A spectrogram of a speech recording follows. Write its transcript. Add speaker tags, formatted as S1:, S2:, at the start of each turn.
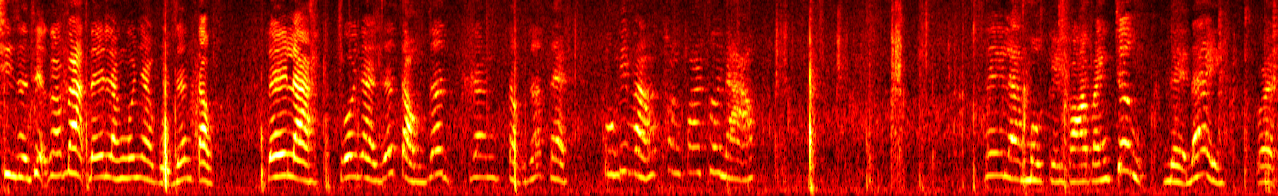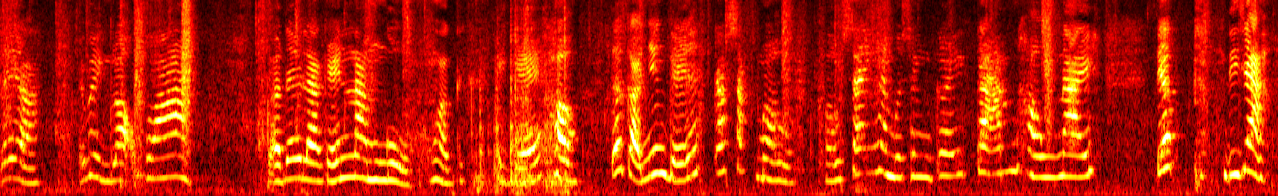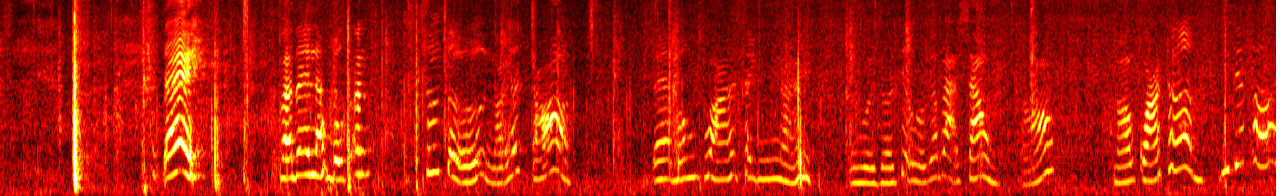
S1: Xin giới thiệu các bạn, đây là ngôi nhà của dân tộc. Đây là ngôi nhà dân tộc dân dân tộc rất đẹp. Cùng đi vào tham quan thôi nào? Đây là một cái gói bánh trưng để đây. Và đây là cái bình lọ hoa. Và đây là cái nằm ngủ hoặc cái, ghế hồng. Tất cả những cái các sắc màu Màu xanh hay màu xanh cây cam hồng này. Tiếp đi ra. Đây. Và đây là một con sư tử nó rất to đây là bông hoa xinh này. Mình vừa giới thiệu với các bạn xong đó. Nó quá thơm. Đi tiếp thôi.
